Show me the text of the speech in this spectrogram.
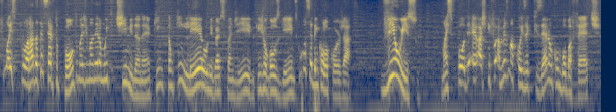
foi explorado até certo ponto, mas de maneira muito tímida, né? Quem, então, quem leu o universo expandido, quem jogou os games, como você bem colocou já, viu isso. Mas poder, eu acho que foi a mesma coisa que fizeram com o Boba Fett.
